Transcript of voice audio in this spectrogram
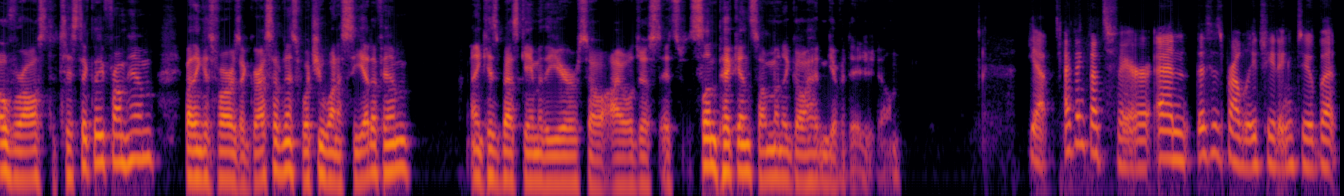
overall statistically from him, but I think as far as aggressiveness, what you want to see out of him, I think his best game of the year. So I will just, it's slim picking. So I'm going to go ahead and give it to AJ Dillon. Yeah, I think that's fair. And this is probably cheating too, but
